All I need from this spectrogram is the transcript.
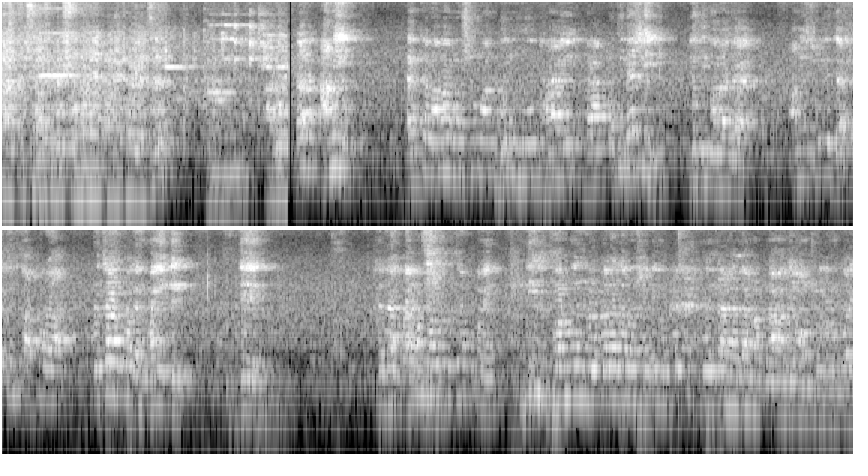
আর কিছু আসলে সময় অনেক হয়ে গেছে। আরও আমি একজন আমার মুসলমান বন্ধু, ভাই বা প্রতিবেশী যদি মারা যায়, আমি ছুটে যাই। কিন্তু আপনারা প্রচার করেন মাইকে যে সেটা এমনভাবে প্রচার করেন নিজ ধর্মের লোকেরা যেন সেদিন উপস্থিত হয়ে জানাজা নামাজে অংশগ্রহণ করে।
